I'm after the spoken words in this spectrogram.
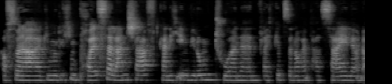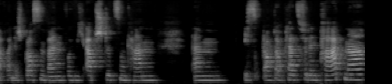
Auf so einer gemütlichen Polsterlandschaft kann ich irgendwie rumturnen. Vielleicht gibt es da noch ein paar Seile und auch eine Sprossenwand, wo ich mich abstützen kann. Ähm, es braucht auch Platz für den Partner.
